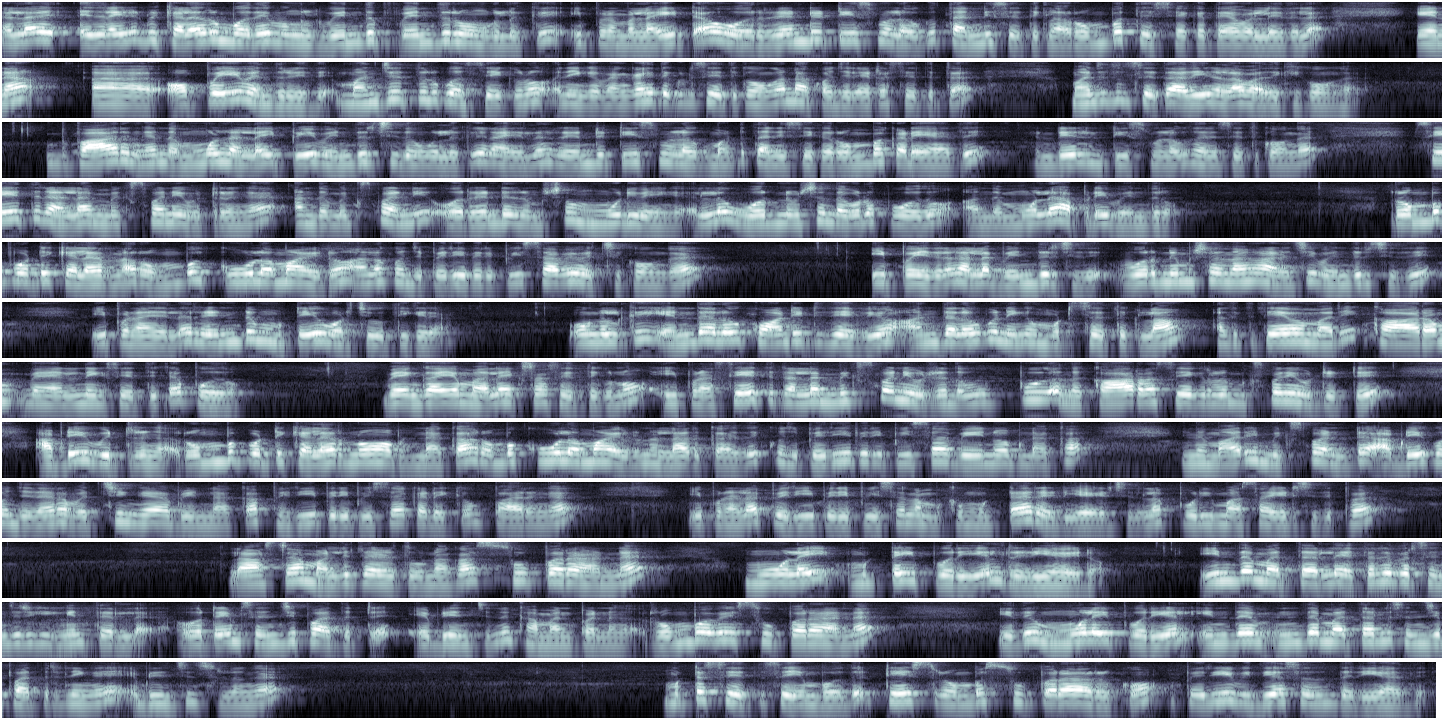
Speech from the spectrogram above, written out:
நல்லா இது லைட்டாக இப்படி கிளறும் போதே உங்களுக்கு வெந்து வெந்துடும் உங்களுக்கு. இப்போ நம்ம லைட்டாக ஒரு ரெண்டு டீஸ்பூன் அளவுக்கு தண்ணி சேர்த்துக்கலாம். ரொம்ப சேர்க்க தேவையில்லை இதில். ஏன்னா அப்போயே வெந்துடும் இது. மஞ்சத்தூள் கொஞ்சம் சேர்க்கணும். நீங்கள் வெங்காயத்தை கூட சேர்த்துக்கோங்க. நான் கொஞ்சம் லேட்டாக சேர்த்துட்டேன். மஞ்சத்தூள் சேர்த்து அதையும் நல்லா வதக்கிக்கோங்க. இப்போ பாருங்கள் இந்த மூள் நல்லா இப்போயே வெந்துருச்சுது உங்களுக்கு. நான் இதில் ரெண்டு டீஸ்பூன் அளவுக்கு மட்டும் தண்ணி சேர்க்க ரொம்ப கிடையாது. ரெண்டே ரெண்டு டீஸ்பூன் அளவுக்கு தண்ணி சேர்த்துக்கோங்க. சேர்த்து நல்லா மிக்ஸ் பண்ணி விட்டுருங்க. அந்த மிக்ஸ் பண்ணி ஒரு ரெண்டு நிமிஷம் மூடி வைங்க. இல்லை ஒரு நிமிஷம் இருந்தால் கூட போதும். அந்த மூளை அப்படியே வெந்துடும் ரொம்ப போட்டு கிளறுனா ரொம்ப கூலமாகிடும் அதனால் கொஞ்சம் பெரிய பெரிய பீஸாகவே வச்சுக்கோங்க. இப்போ இதில் நல்லா வெந்துருச்சுது. ஒரு நிமிஷம் தாங்க அனுப்பிச்சு வெந்துருச்சுது. இப்போ நான் இதில் ரெண்டு முட்டையை உடச்சி ஊற்றிக்கிறேன் உங்களுக்கு எந்த அளவு குவான்டிட்டி தேவையோ அந்த அளவுக்கு நீங்கள் முட்டை சேர்த்துக்கலாம். அதுக்கு தேவை மாதிரி காரம் வேலை நீங்கள் சேர்த்துக்கிட்டால் போதும். வெங்காயம் அதெல்லாம் எக்ஸ்ட்ரா சேர்த்துக்கணும். இப்போ நான் சேர்த்து நல்லா மிக்ஸ் பண்ணி விட்டுறேன் அந்த உப்பு அந்த காரம் சேர்க்குறது மிக்ஸ் பண்ணி விட்டுட்டு அப்படியே விட்டுருங்க. ரொம்ப போட்டு கிளறணும் அப்படின்னாக்கா ரொம்ப கூலமாக ஆகிடும் நல்லா இருக்காது. கொஞ்சம் பெரிய பெரிய பீஸாக வேணும் அப்படின்னாக்கா இந்த மாதிரி மிக்ஸ் பண்ணிட்டு அப்படியே கொஞ்சம் நேரம் வச்சிங்க அப்படின்னாக்கா பெரிய பெரிய பீஸாக கிடைக்கும். பாருங்கள் இப்போ நல்லா பெரிய பெரிய பீஸாக நமக்கு முட்டை ரெடி ஆகிடுச்சு இதெல்லாம் பொடி மாதம் ஆகிடுச்சு இப்போ. லாஸ்ட்டாக மல்லித்தழை தூணாக்கா சூப்பரான மூளை முட்டை பொரியல் ரெடி ஆகிடும் இந்த மெத்தடில் எத்தனை பேர் செஞ்சுருக்கீங்கன்னு தெரில ஒரு டைம் செஞ்சு பார்த்துட்டு எப்படி இருந்துச்சுன்னு கமெண்ட் பண்ணுங்கள் ரொம்பவே சூப்பரான இது மூளை பொரியல் இந்த இந்த மெத்தடில் செஞ்சு பார்த்துட்டு நீங்கள் எப்படி இருந்துச்சுன்னு சொல்லுங்கள் முட்டை சேர்த்து செய்யும்போது டேஸ்ட் ரொம்ப சூப்பராக இருக்கும். பெரிய வித்தியாசம் தெரியாது.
